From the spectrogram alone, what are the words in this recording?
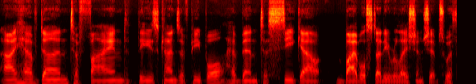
I have done to find these kinds of people have been to seek out Bible study relationships with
